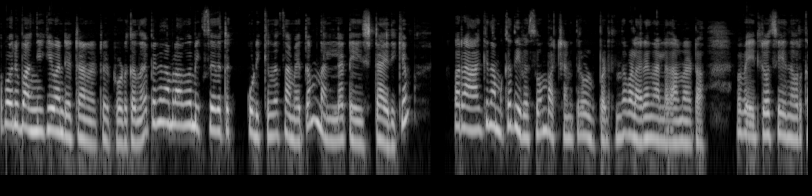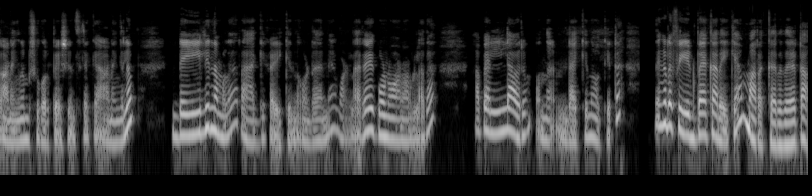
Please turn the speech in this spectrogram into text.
അപ്പോൾ ഒരു ഭംഗിക്ക് വേണ്ടിയിട്ടാണ് കേട്ടോ ഇട്ട് കൊടുക്കുന്നത്. പിന്നെ നമ്മളത് മിക്സ് ചെയ്തിട്ട് കുടിക്കുന്ന സമയത്തും നല്ല ടേസ്റ്റ് ആയിരിക്കും. അപ്പോൾ റാഗി നമുക്ക് ദിവസവും ഭക്ഷണത്തിൽ ഉൾപ്പെടുത്തുന്നത് വളരെ നല്ലതാണ് കേട്ടോ. അപ്പോൾ വെയിറ്റ് ലോസ് ചെയ്യുന്നവർക്കാണെങ്കിലും ഷുഗർ പേഷ്യൻസിലൊക്കെ ആണെങ്കിലും ഡെയിലി നമ്മൾ റാഗി കഴിക്കുന്നത് കൊണ്ട് തന്നെ വളരെ ഗുണമാണുള്ളത്. അപ്പോൾ എല്ലാവരും ഒന്ന് ഉണ്ടാക്കി നോക്കിയിട്ട് നിങ്ങളുടെ ഫീഡ്ബാക്ക് അറിയിക്കാൻ മറക്കരുത് കേട്ടോ.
